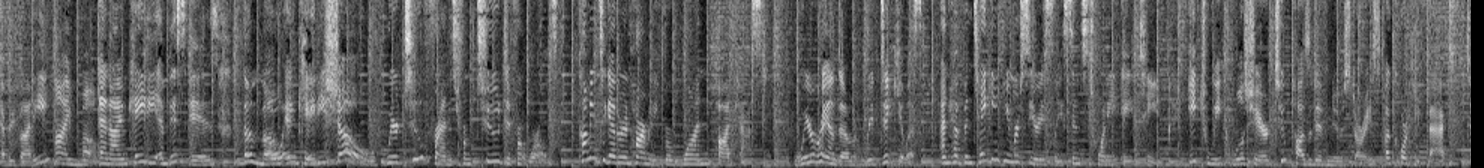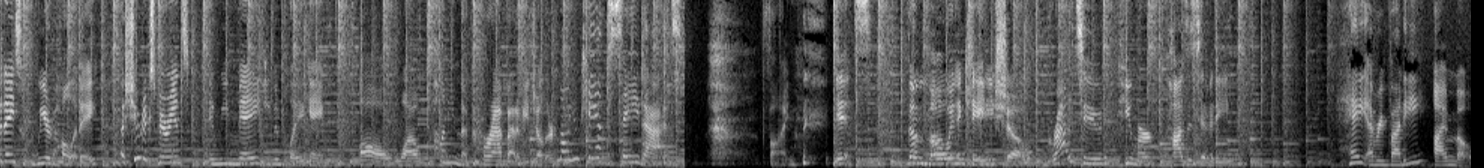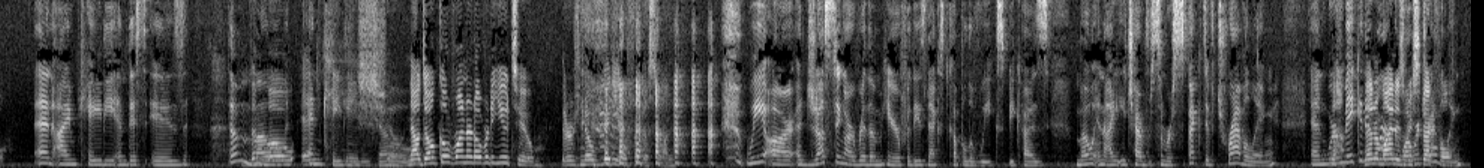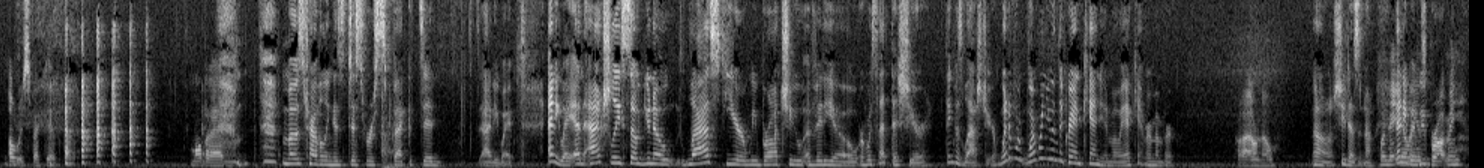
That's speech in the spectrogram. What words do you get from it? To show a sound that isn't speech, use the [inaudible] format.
everybody. I'm Mo. And I'm Katy, and this is The Mo and Katy Show. We're two friends from two different worlds coming together in harmony for one podcast. We're random, ridiculous, and have been taking humor seriously since 2018. Each week, we'll share two positive news stories, a quirky fact, today's weird holiday, a shared experience, and we may even play a game. All while punning the crap out of each other. No, you can't say that. [sighs] [sighs] [sighs] Fine. It's The Mo and Katy Show. gratitude, humor, positivity. Hey, everybody. I'm Mo. And I'm Katy, and this is the, The Mo, and, Katy, show. Now, don't go running over to YouTube. There's no video for this [laughs] one. we are adjusting our rhythm here for these next couple of weeks because Mo and I each have some respective traveling, and we're making None it of mine is respectful. I'll respect it. [laughs] My bad. Mo's traveling is disrespected. Anyway, anyway, and actually, so you know, last year we brought you a video, or was that this year? I think it was last year. When, when were you in the Grand Canyon, Mo? I can't remember. I don't know. Oh, she doesn't know. When the anyway, aliens we, brought me.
